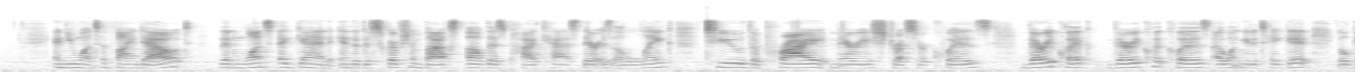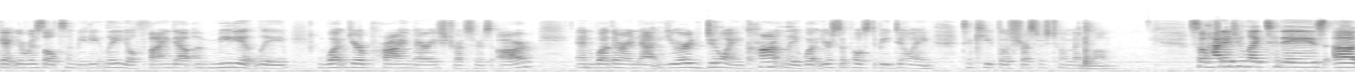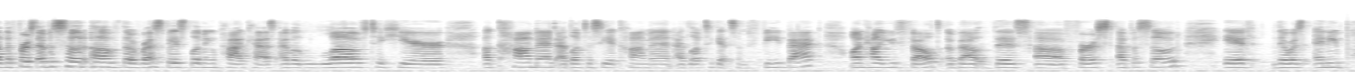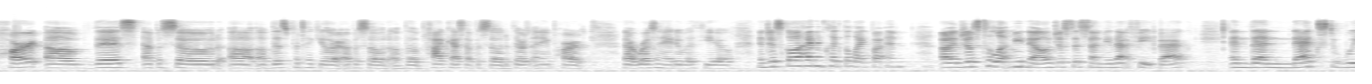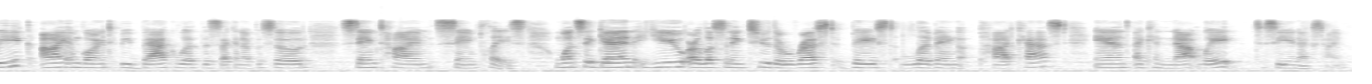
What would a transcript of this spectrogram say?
and you want to find out, then once again in the description box of this podcast, there is a link to the primary stressor quiz. Very quick, very quick quiz. I want you to take it. You'll get your results immediately. You'll find out immediately what your primary stressors are and whether or not you're doing currently what you're supposed to be doing to keep those stressors to a minimum. So, how did you like today's, uh, the first episode of the Rest Based Living podcast? I would love to hear a comment. I'd love to see a comment. I'd love to get some feedback on how you felt about this uh, first episode. If there was any part of this episode, uh, of this particular episode of the podcast episode, if there's any part that resonated with you, then just go ahead and click the like button uh, just to let me know, just to send me that feedback. And then next week, I am going to be back with the second episode, same time, same place. Once again, you are listening to the Rest Based Living podcast, and I cannot wait to see you next time.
